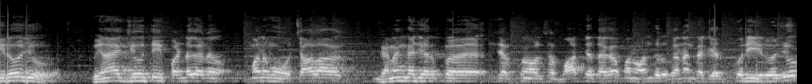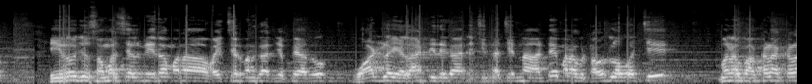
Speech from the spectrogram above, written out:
ఈరోజు వినాయక చవితి పండుగను మనము చాలా ఘనంగా జరుపు జరుపుకోవాల్సిన బాధ్యతగా మనం అందరూ ఘనంగా జరుపుకొని ఈరోజు ఈరోజు సమస్యల మీద మన వైస్ చైర్మన్ గారు చెప్పారు. వార్డులో ఎలాంటిది కానీ చిన్న చిన్న అంటే మనకు టౌన్లో వచ్చి మనకు అక్కడక్కడ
